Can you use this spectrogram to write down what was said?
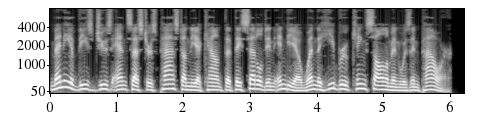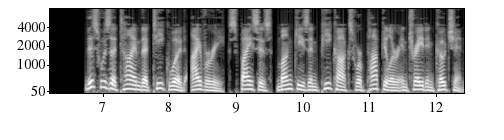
Many of these Jews' ancestors passed on the account that they settled in India when the Hebrew king Solomon was in power. This was a time that teak wood, ivory, spices, monkeys and peacocks were popular in trade in Cochin.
